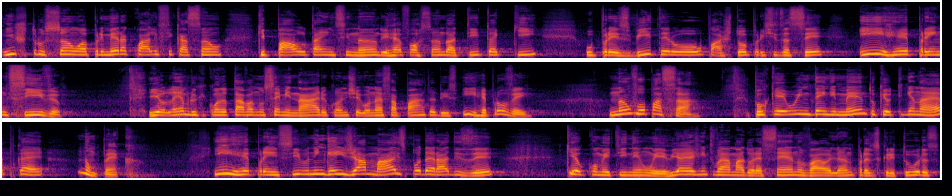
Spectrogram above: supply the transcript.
instrução, a primeira qualificação que Paulo está ensinando e reforçando a Tito é que o presbítero ou o pastor precisa ser irrepreensível. E eu lembro que quando eu estava no seminário, quando chegou nessa parte, eu disse: ih, reprovei. Não vou passar. Porque o entendimento que eu tinha na época é: não peca. Irrepreensível, ninguém jamais poderá dizer que eu cometi nenhum erro. E aí a gente vai amadurecendo, vai olhando para as Escrituras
